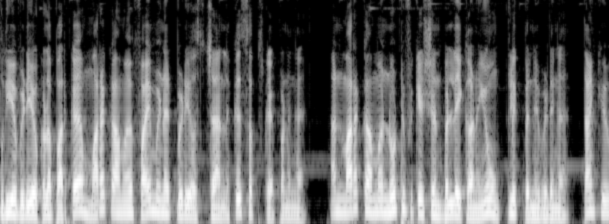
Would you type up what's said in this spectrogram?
புதிய வீடியோக்களை பார்க்க மறக்காம ஃபைவ் மினிட் வீடியோஸ் சேனலுக்கு சப்ஸ்கிரைப் பண்ணுங்க. அண்ட் மறக்காம நோட்டிஃபிகேஷன் பெல் ஐக்கானையும் கிளிக் பண்ணி விடுங்க. Thank you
